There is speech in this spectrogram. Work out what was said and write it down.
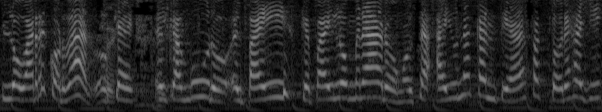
lo va a recordar, el canguro, el país, qué país nombraron, o sea, hay una cantidad de factores allí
